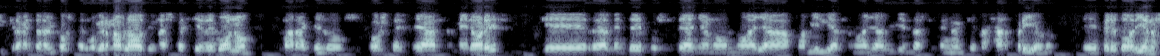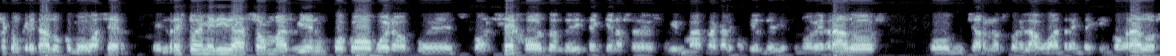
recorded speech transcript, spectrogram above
incremento en el coste. El gobierno ha hablado de una especie de bono para que los costes sean menores que realmente pues este año no, no haya familias, no haya viviendas que tengan que pasar frío, ¿no? Eh, pero todavía no se ha concretado cómo va a ser. El resto de medidas son más bien un poco, bueno, pues consejos donde dicen que no se debe subir más la calefacción de 19 grados o ducharnos con el agua a 35 grados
